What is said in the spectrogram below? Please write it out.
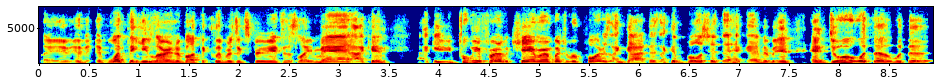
like if, if one thing he learned about the Clippers experience is like, man, I can, I can. You put me in front of a camera, and a bunch of reporters, I got this. I can bullshit the heck out of it, and, and do it with the with the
